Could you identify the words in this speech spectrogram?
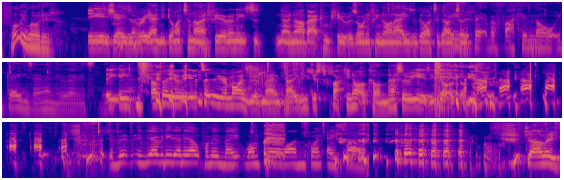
fully loaded. He is, yeah. He's a very handy guy to know if you ever need to, you know, know about computers or anything like that. He's the guy to go to. He's a bit of a fucking naughty geezer, isn't he? Really? He, he's, I'll tell you, I'll tell you, he reminds me of Man Cave. He's just fucking Otacon. That's who he is. He's Otacon. if if you ever need any help from him, mate, one four one point eight five. Do you know what I mean?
